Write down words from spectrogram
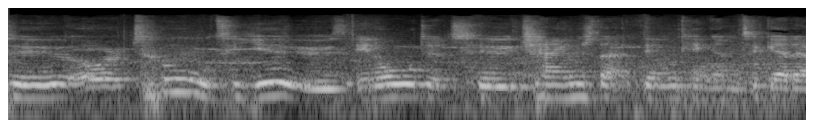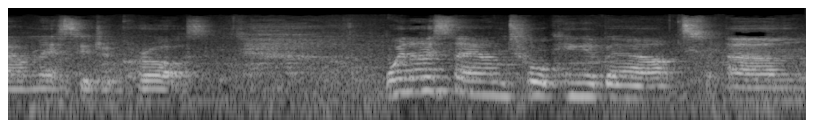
to, or a tool to use in order to change that thinking and to get our message across. When I say I'm talking about um,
